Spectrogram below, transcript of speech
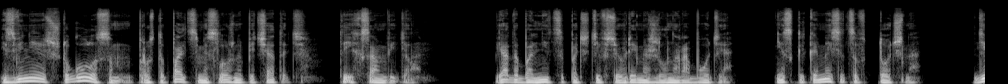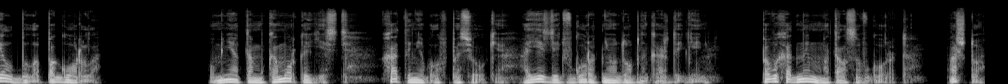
Извиняюсь, что голосом, просто пальцами сложно печатать. Ты их сам видел. Я до больницы почти все время жил на работе. Несколько месяцев точно. Дел было по горло. У меня там коморка есть. Хаты не было в поселке, а ездить в город неудобно каждый день. По выходным мотался в город. А что?»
